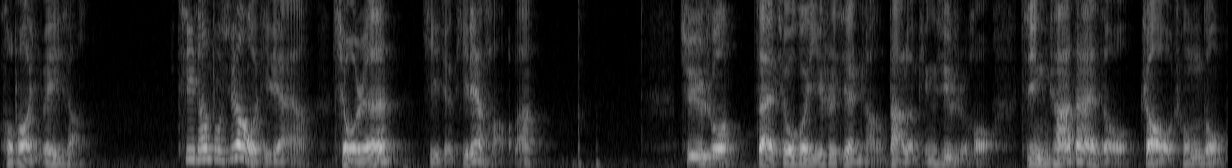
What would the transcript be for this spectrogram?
我报以微笑。鸡汤不需要我提炼啊，有人已经提炼好了。据说，在求婚仪式现场大乱平息之后，警察带走赵冲动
